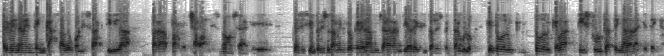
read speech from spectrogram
tremendamente encajado con esa actividad para, para los chavales, ¿no? O sea que casi siempre eso también es lo que le da mucha garantía de éxito al espectáculo, que todo el, todo el que va disfruta tenga la que tenga.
